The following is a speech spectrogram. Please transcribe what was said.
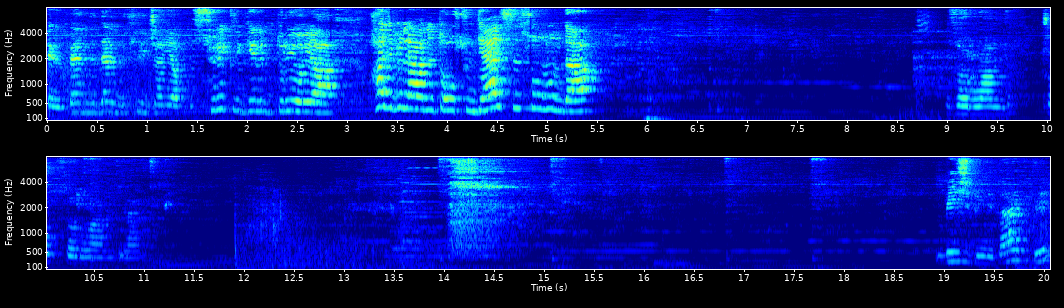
Ben neden heyecan yaptım? Sürekli gelip duruyor ya. Hadi bir lanet olsun gelsin sonunda. Zorlandı. Çok zorlandı bence. Beş bini verdi.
